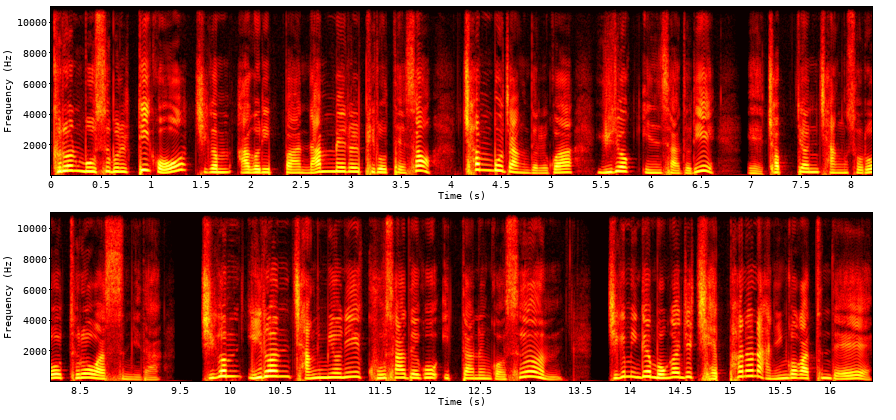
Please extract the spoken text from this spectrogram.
그런 모습을 띠고 지금 아그리파 남매를 비롯해서 천부장들과 유력 인사들이 예, 접견 장소로 들어왔습니다. 지금 이런 장면이 구사되고 있다는 것은 지금 이게 뭔가 이제 재판은 아닌 것 같은데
